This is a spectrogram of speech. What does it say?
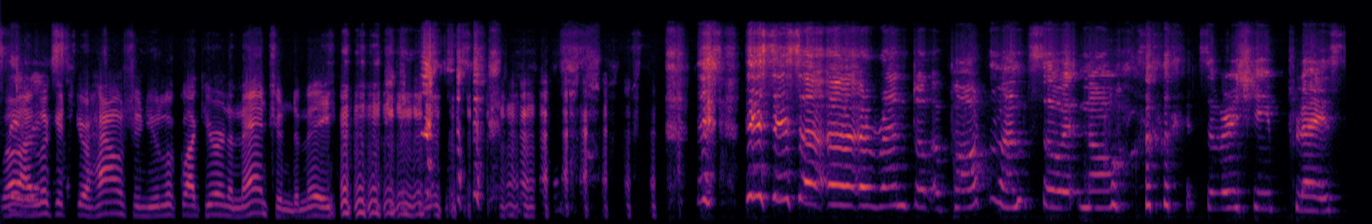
well, I look at your house and you look like you're in a mansion to me. this, this is a, a, a, rental apartment, so it, no, it's a very cheap place.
